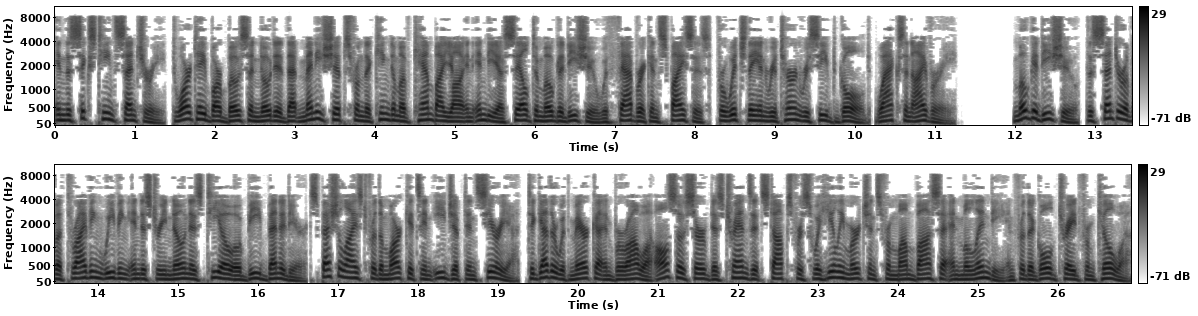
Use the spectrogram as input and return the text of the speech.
In the 16th century, Duarte Barbosa noted that many ships from the Kingdom of Cambaya in India sailed to Mogadishu with fabric and spices, for which they in return received gold, wax and ivory. Mogadishu, the center of a thriving weaving industry known as Toob Benadir specialized for the markets in Egypt and Syria, together with Merka and Barawa also served as transit stops for Swahili merchants from Mombasa and Malindi and for the gold trade from Kilwa.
